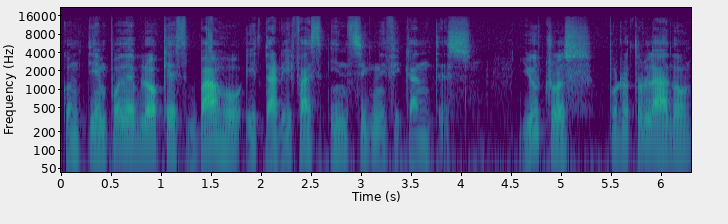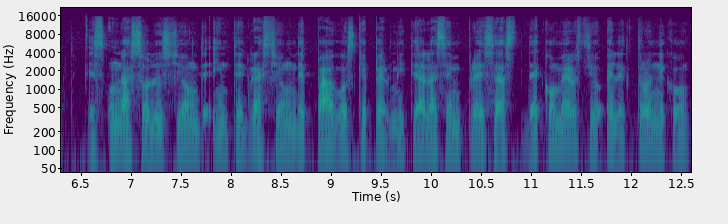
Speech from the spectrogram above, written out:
con tiempo de bloques bajo y tarifas insignificantes. Utros, por otro lado, es una solución de integración de pagos que permite a las empresas de comercio electrónico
